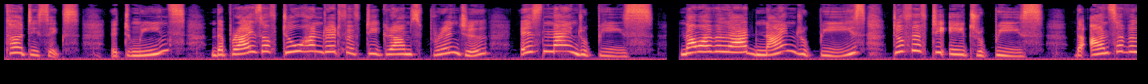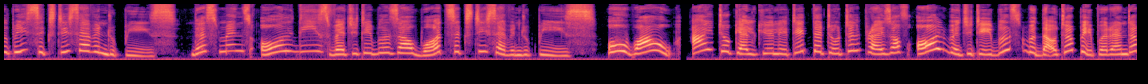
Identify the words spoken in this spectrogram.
36. It means the price of 250 grams brinjal is 9 rupees. Now I will add 9 rupees to 58 rupees. The answer will be 67 rupees. This means all these vegetables are worth 67 rupees. Oh wow! I too calculated the total price of all vegetables without a paper and a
